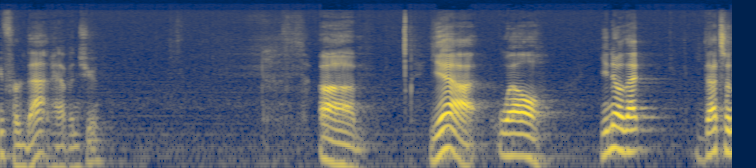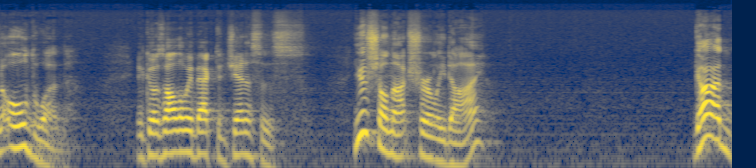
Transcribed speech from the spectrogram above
You've heard that, haven't you? Uh, yeah, well, you know that that's an old one. It goes all the way back to Genesis. You shall not surely die. God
